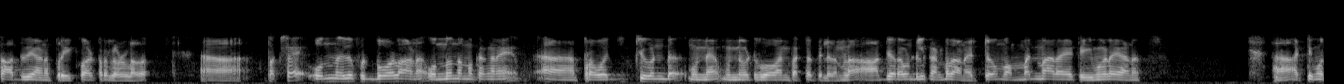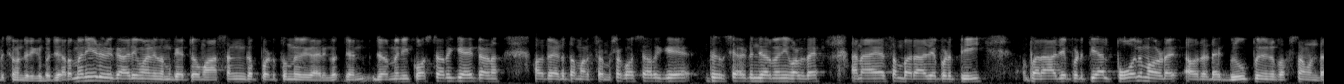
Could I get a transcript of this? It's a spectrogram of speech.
സാധ്യതയാണ് പ്രീ ക്വാർട്ടറിലുള്ളത്. പക്ഷെ ഒന്ന് ഇത് ഫുട്ബോളാണ്. ഒന്നും നമുക്കങ്ങനെ പ്രവചിച്ചുകൊണ്ട് മുന്നേ മുന്നോട്ട് പോകാൻ പറ്റത്തില്ല. നമ്മൾ ആദ്യ റൗണ്ടിൽ കണ്ടതാണ് ഏറ്റവും വമ്പന്മാരായ ടീമുകളെയാണ് അട്ടിമറിച്ചുകൊണ്ടിരിക്കും. ഇപ്പൊ ജർമ്മനിയുടെ ഒരു കാര്യമാണ് നമുക്ക് ഏറ്റവും ആശങ്കപ്പെടുത്തുന്ന ഒരു കാര്യം. ജർമ്മനി കോസ്റ്റാറിക്കയായിട്ടാണ് അവരുടെ അടുത്ത മത്സരം. പക്ഷെ കോസ്റ്റാറിക്കയെ തീർച്ചയായിട്ടും ജർമ്മനി വളരെ അനായാസം പരാജയപ്പെടുത്തി പരാജയപ്പെടുത്തിയാൽ പോലും അവരുടെ അവരുടെ ഗ്രൂപ്പിന് ഒരു പ്രശ്നമുണ്ട്.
